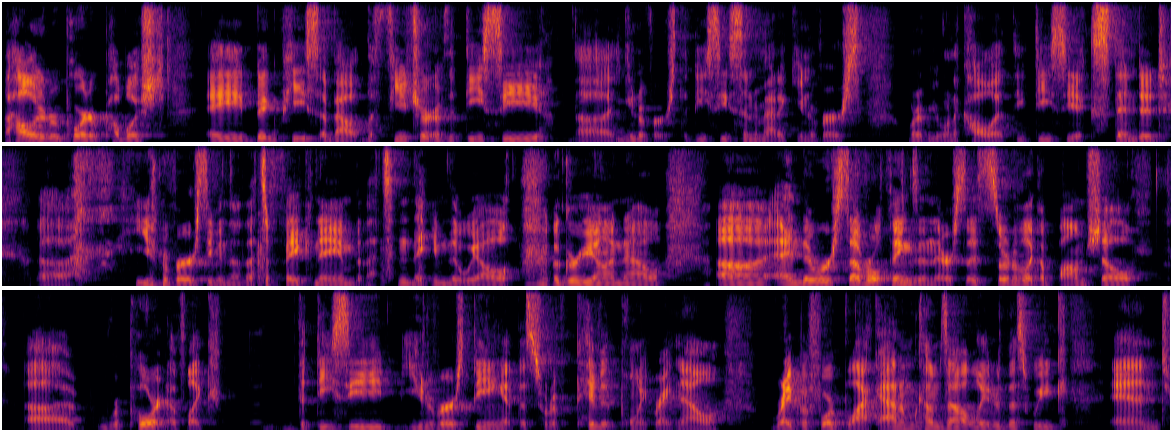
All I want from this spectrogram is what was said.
the Hollywood Reporter published a big piece about the future of the DC uh, universe, the DC cinematic universe, whatever you want to call it, the DC extended uh, universe, even though that's a fake name, but that's a name that we all agree on now. Uh, and there were several things in there. So it's sort of like a bombshell uh, report of like the DC universe being at this sort of pivot point right now, right before Black Adam comes out later this week. And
